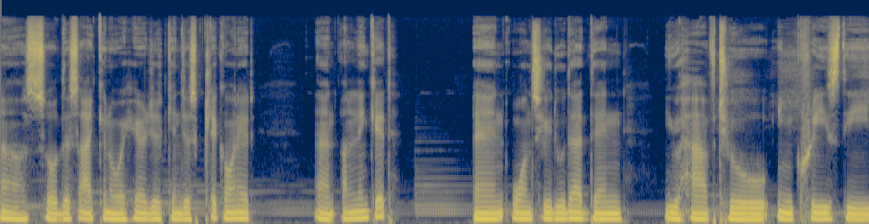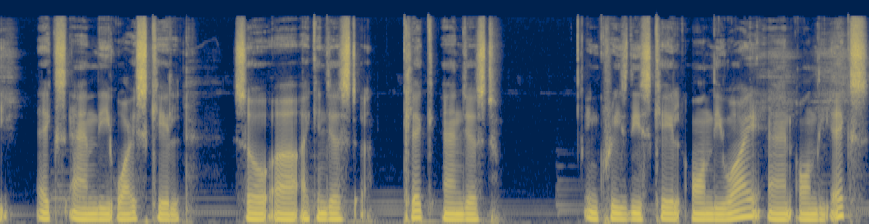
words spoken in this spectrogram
uh, so this icon over here you can just click on it and unlink it and once you do that then you have to increase the x and the y scale so uh, i can just click and just increase the scale on the y and on the x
